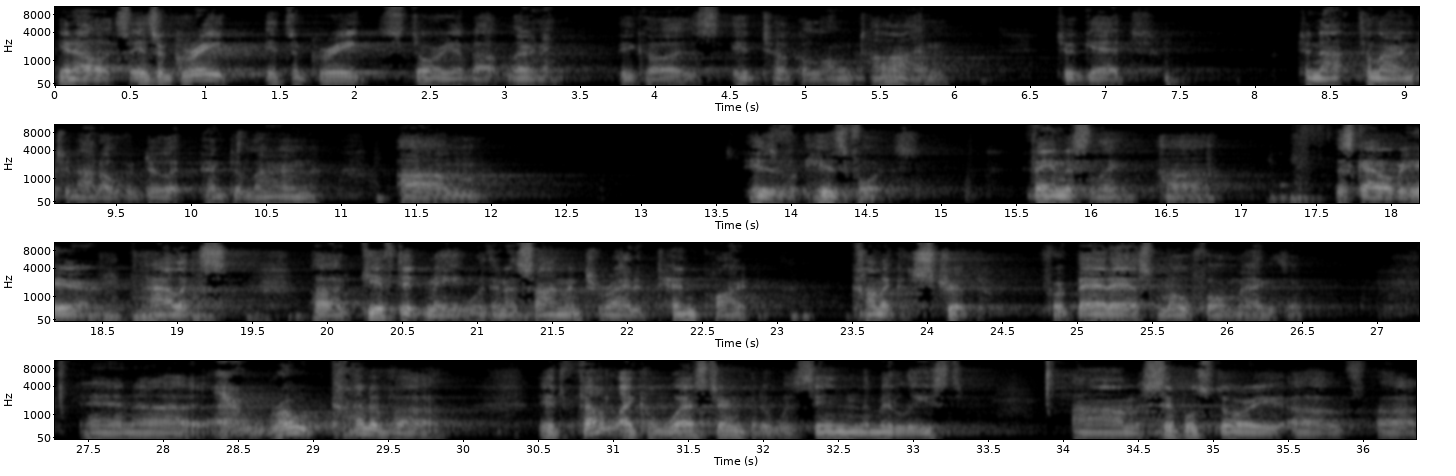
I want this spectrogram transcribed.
you know, it's it's a great it's a great story about learning because it took a long time to get to not to learn to not overdo it and to learn um, his his voice. Famously, uh, this guy over here, Alex, uh, gifted me with an assignment to write a 10 part comic strip for Badass Mofo magazine. And uh, I wrote kind of a, it felt like a Western, but it was in the Middle East. Um, a simple story of uh,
